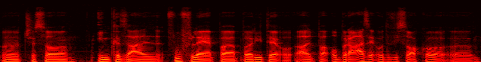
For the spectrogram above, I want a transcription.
eh, če so jim kazali fufle, pa, pa rite ali pa obraze od visoko. Uh,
